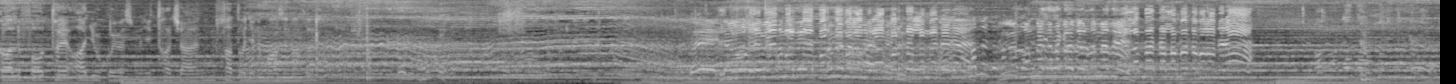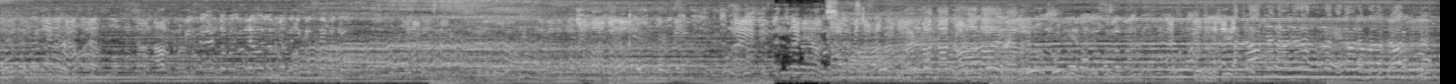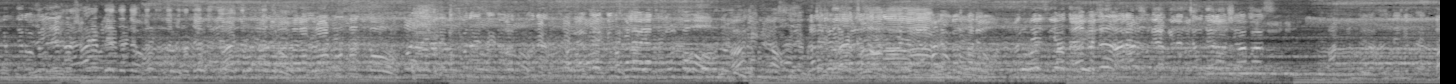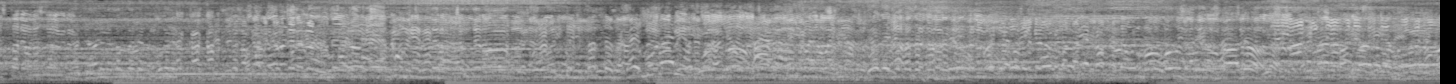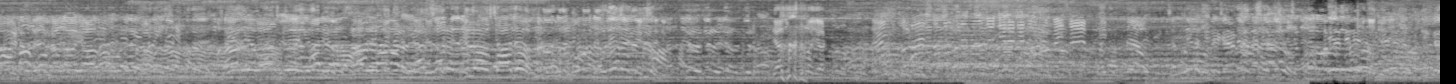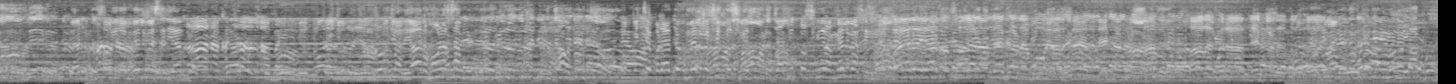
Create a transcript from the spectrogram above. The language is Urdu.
کل فوت تھا آجو کوئی اس میں سمجھی تھا چاہے سات بجے نماز نازل یار ہونا پیچھے بڑا تو مل ویسی تصویر تصویر مل ویسی ارے یار تو نہ دیکھا نہ وہ یار خیر دیکھا نہ دیکھا نہ تو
